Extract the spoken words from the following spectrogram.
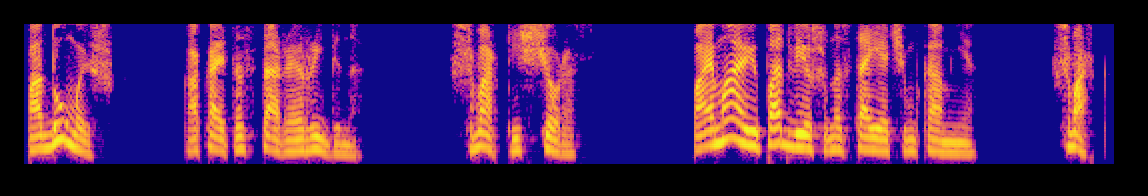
Подумаешь, какая-то старая рыбина. Шварк еще раз. Поймаю и подвешу на стоячем камне. Шварк.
